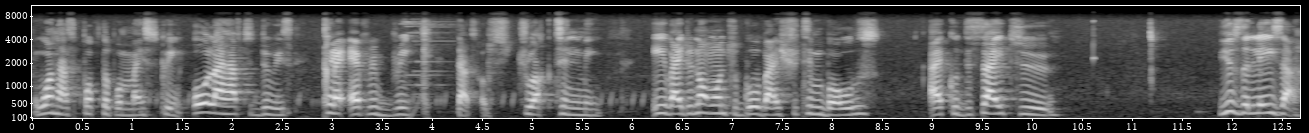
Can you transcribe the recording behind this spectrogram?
one has popped up on my screen. All i have to do is clear every brick that's obstructing me if I do not want to go by shooting balls, I could decide to use the laser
